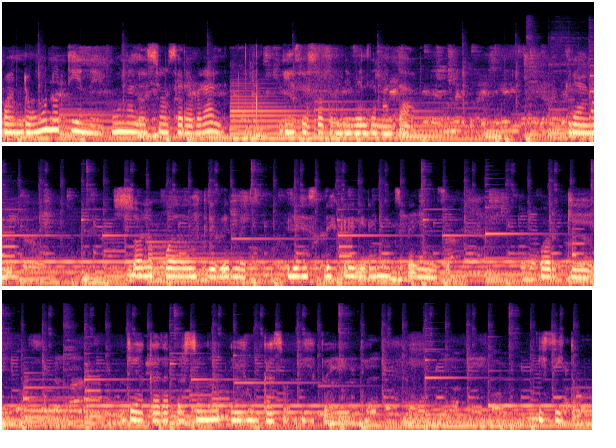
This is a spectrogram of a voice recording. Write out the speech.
cuando uno tiene una lesión cerebral, eso es otro nivel de maldad. Créanme, solo puedo describirle, describiré mi experiencia, porque ya cada persona es un caso diferente. Y cito,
